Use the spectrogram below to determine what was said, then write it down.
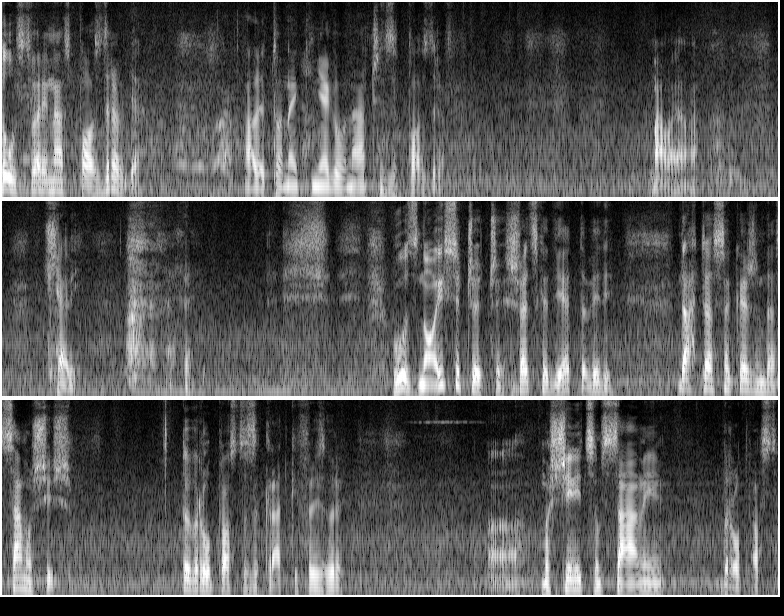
To u stvari nas pozdravlja. Ali je to neki njegov način za pozdrav. Malo je onako. Heavy. U, znoji se čeče, švedska dijeta, vidi. Da, to ja sam kažem da, samo šiš. To je vrlo prosto za kratke frizure. Uh, mašinicom sami, vrlo prosto.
